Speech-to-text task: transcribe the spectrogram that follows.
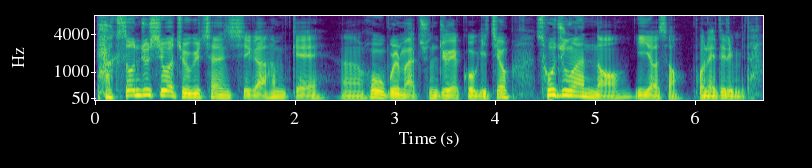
박선주 씨와 조규찬 씨가 함께 어, 호흡을 맞춘 듀엣곡이죠. 소중한 너 이어서 보내드립니다.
